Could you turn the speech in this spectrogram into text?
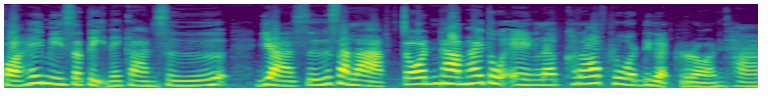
ขอให้มีสติในการซื้อ อย่าซื้อสลากจนทำให้ตัวเองและครอบครัวเดือดร้อนค่ะ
